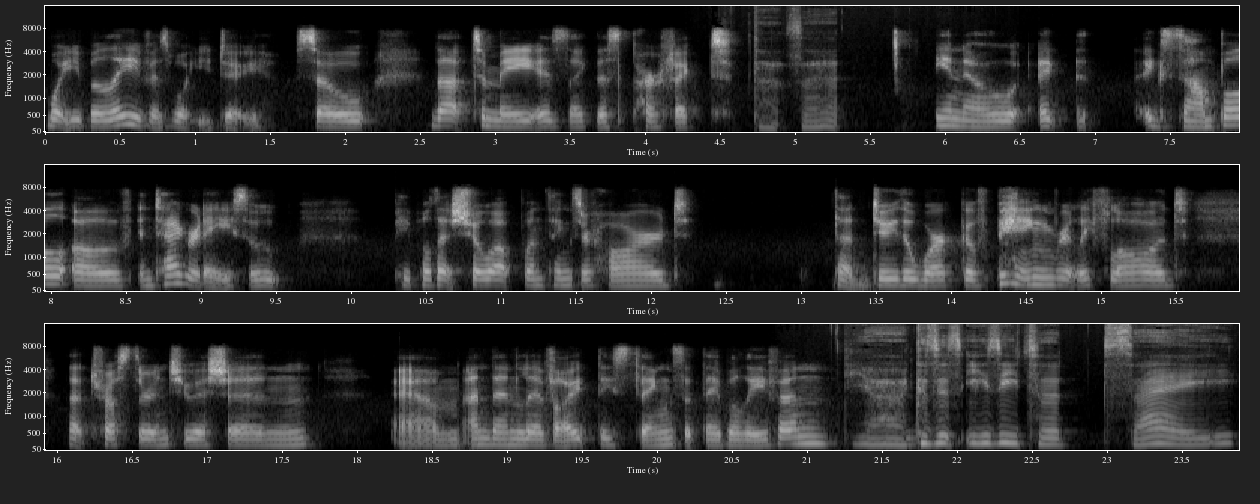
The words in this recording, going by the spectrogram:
What you believe is what you do. So that to me is like this perfect. That's it. You know, example of integrity. So people that show up when things are hard, that do the work of being really flawed, that trust their intuition um, and then live out these things that they believe in. Yeah, because it's easy to say,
